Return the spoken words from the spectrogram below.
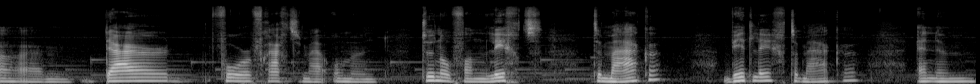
um, daarvoor vraagt ze mij om een tunnel van licht te maken, wit licht te maken, en hem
